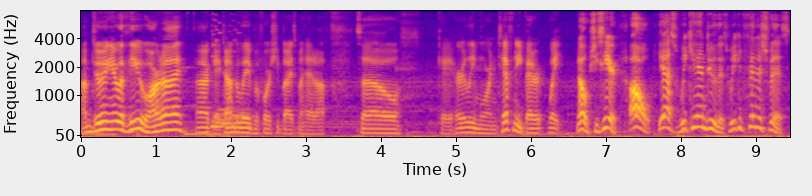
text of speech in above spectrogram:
I'm doing it with you, aren't I? Okay, time to leave before she bites my head off. So, okay, early morning. Tiffany better. Wait, no, she's here. Oh, yes, we can do this. We can finish this.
